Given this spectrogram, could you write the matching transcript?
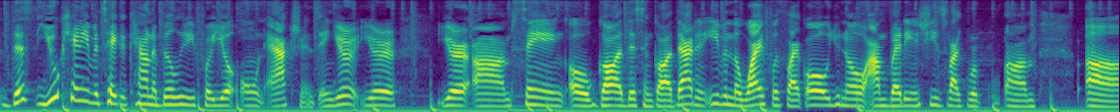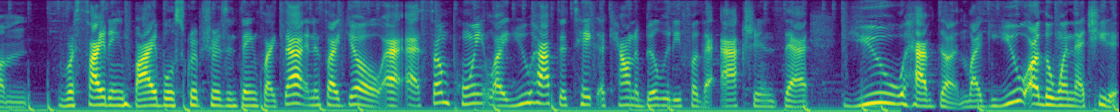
this you can't even take accountability for your own actions. And you're you're you're um saying oh god this and god that. And even the wife was like oh you know i'm ready. And she's like um um reciting bible scriptures and things like that. And it's like yo at, at some point like you have to take accountability for the actions that you have done. Like you are the one that cheated.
